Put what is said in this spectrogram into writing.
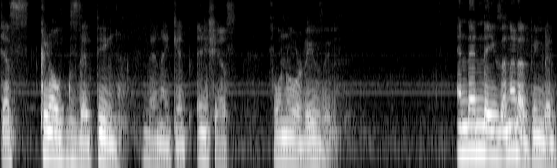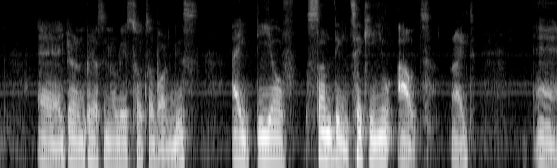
just clogs the thing. Then I get anxious for no reason. And then there is another thing that uh, Jordan Peterson always talks about this idea of something taking you out, right? Uh,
